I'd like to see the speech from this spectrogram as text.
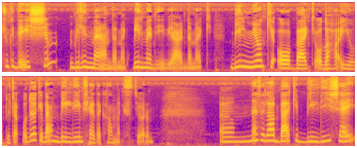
Çünkü değişim bilinmeyen demek, bilmediği bir yer demek. Bilmiyor ki o belki o daha iyi olacak. O diyor ki ben bildiğim şeyde kalmak istiyorum. Ee, mesela belki bildiği şey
